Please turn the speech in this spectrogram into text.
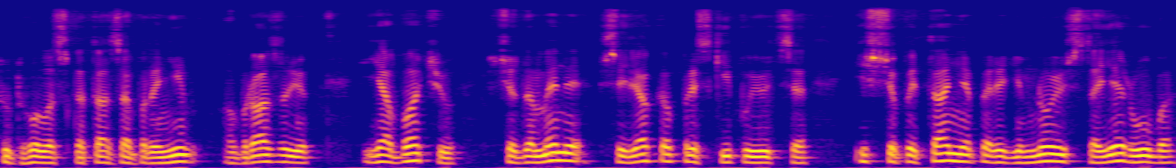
тут голос кота забринів образою, я бачу, що до мене всіляко прискіпуються, і що питання переді мною стає руба,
